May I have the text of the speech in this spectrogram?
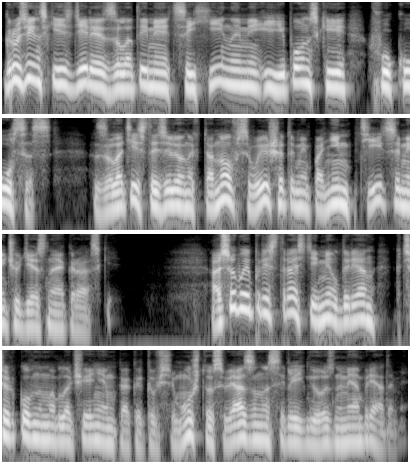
грузинские изделия с золотыми цехинами и японские фукусас — золотисто-зеленых тонов с вышитыми по ним птицами чудесной окраски. Особое пристрастие имел Дориан к церковным облачениям, как и ко всему, что связано с религиозными обрядами.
